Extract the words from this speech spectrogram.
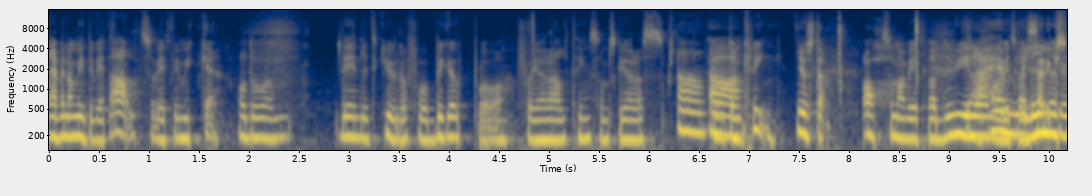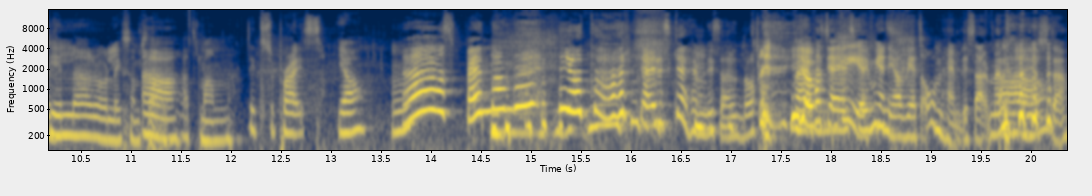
Även om vi inte vet allt så vet vi mycket. Och då det är lite kul att få bygga upp och få göra allting som ska göras Ja. runt Ja. omkring. Just det. Så man vet vad du gillar, Ja, man vet vad Linus gillar och liksom så Ja. att man... Lite surprise. Ja. Mm. Äh, vad spännande! Jag dör! Jag älskar hemlisar ändå. Men, Jag fast jag älskar ju mer när jag vet om hemlisar. Men Ja just det.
